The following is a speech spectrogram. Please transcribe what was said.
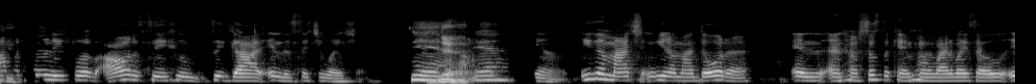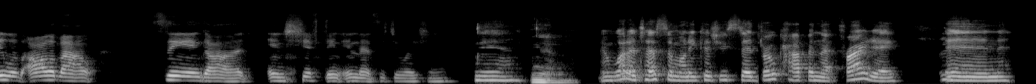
opportunity for us all to see who see god in the situation yeah yeah yeah yeah even my you know my daughter and and her sister came home right away. So it was all about seeing God and shifting in that situation. Yeah. Yeah. And what a testimony because you said stroke happened that Friday mm-hmm. and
